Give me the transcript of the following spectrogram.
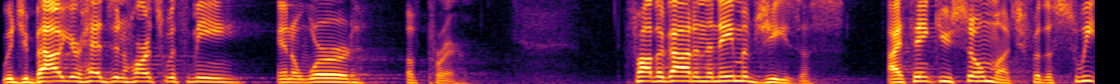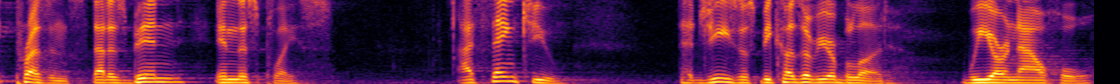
Would you bow your heads and hearts with me in a word of prayer? Father God, in the name of Jesus, I thank you so much for the sweet presence that has been in this place. I thank you that Jesus, because of your blood, we are now whole.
